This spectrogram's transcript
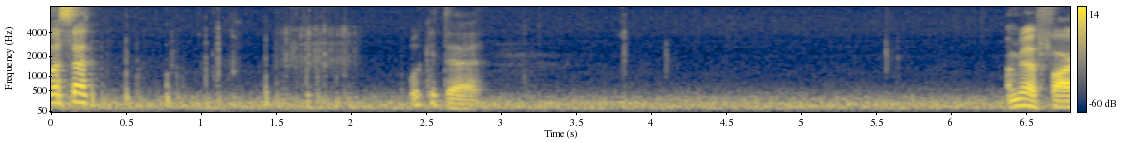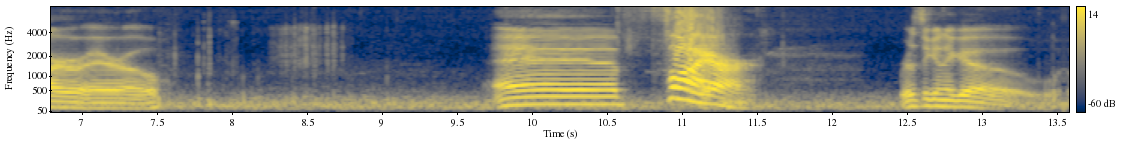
What's that? Look at that. I'm gonna fire arrow. And fire! Where's it gonna go?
